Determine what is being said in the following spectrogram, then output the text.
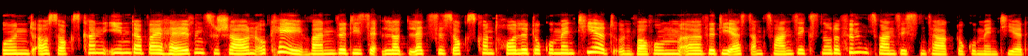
Und auch SOX kann Ihnen dabei helfen zu schauen, okay, wann wird diese letzte SOX-Kontrolle dokumentiert und warum äh, wird die erst am 20. oder 25. Tag dokumentiert?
